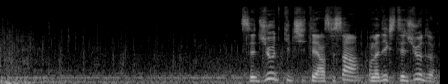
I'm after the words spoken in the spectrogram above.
C'est Dude qui cheatait, hein, c'est ça hein On a dit que c'était Dude.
